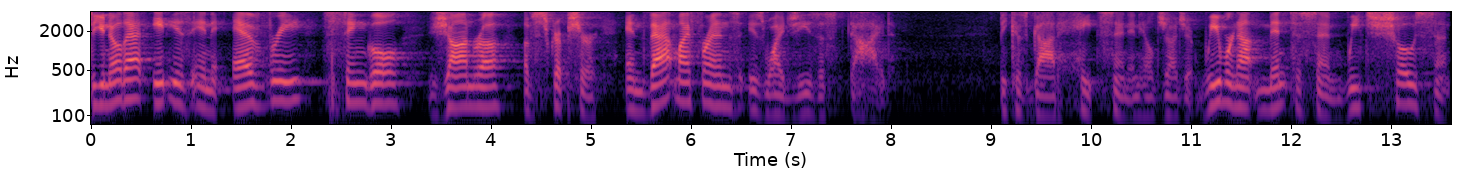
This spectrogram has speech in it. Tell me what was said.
Do you know that? It is in every single genre of Scripture. And that, my friends, is why Jesus died. Because God hates sin and He'll judge it. We were not meant to sin, we chose sin.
